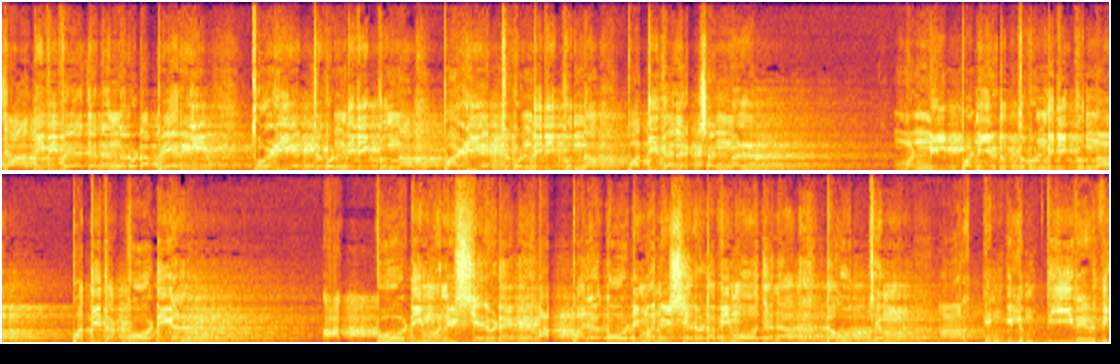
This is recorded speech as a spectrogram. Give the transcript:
ജാതി വിവേചനങ്ങളുടെ പേരിൽ തൊഴിയേറ്റുകൊണ്ടിരിക്കുന്ന പഴിയേറ്റുകൊണ്ടിരിക്കുന്ന പതിത ലക്ഷങ്ങൾ മണ്ണിൽ പണിയെടുത്തുകൊണ്ടിരിക്കുന്ന പതിത കോടികൾ ആ കോടി മനുഷ്യരുടെ ആ പരകോടി മനുഷ്യരുടെ വിമോചന ദൗത്യം ആർക്കെങ്കിലും തീരെഴുതി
